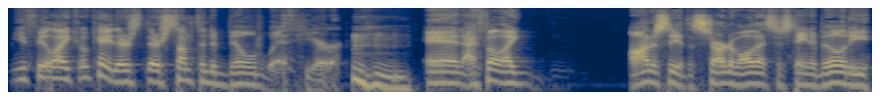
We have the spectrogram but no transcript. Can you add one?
You feel like okay, there's there's something to build with here, mm-hmm. and I felt like honestly at the start of all that sustainability,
